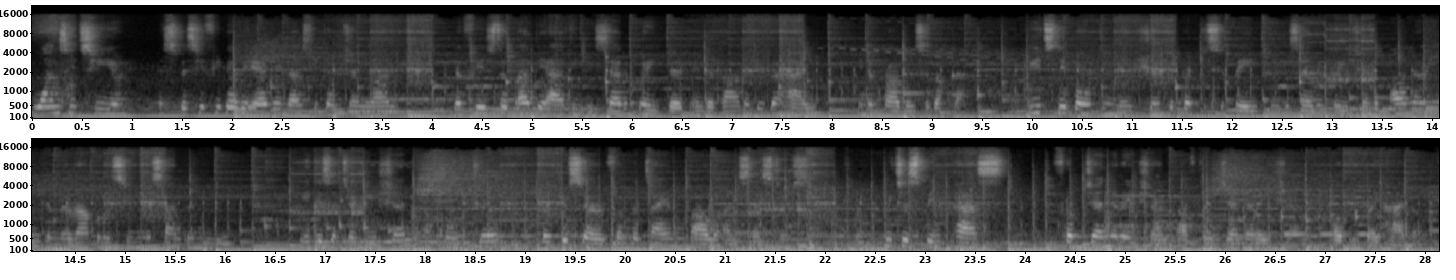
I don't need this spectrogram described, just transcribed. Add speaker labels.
Speaker 1: Once each year, specifically every last week of January, the Feast of Ati-Ati is celebrated in the town of Ibajay in the province of Aklan. Each devotee makes sure to participate in the celebration of honoring the miraculous Señor Santo Niño. It is a tradition, a culture, that preserved from the time of our ancestors, which has been passed from generation after generation of Ibayhano.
